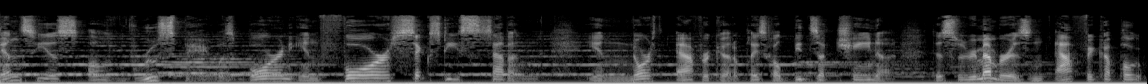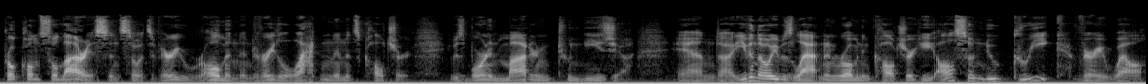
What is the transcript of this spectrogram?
Fulgentius of Ruspe was born in 467 in North Africa at a place called Byzacena. This, remember, is Africa Proconsularis, and so it's very Roman and very Latin in its culture. He was born in modern Tunisia. And uh, even though he was Latin and Roman in culture, he also knew Greek very well.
